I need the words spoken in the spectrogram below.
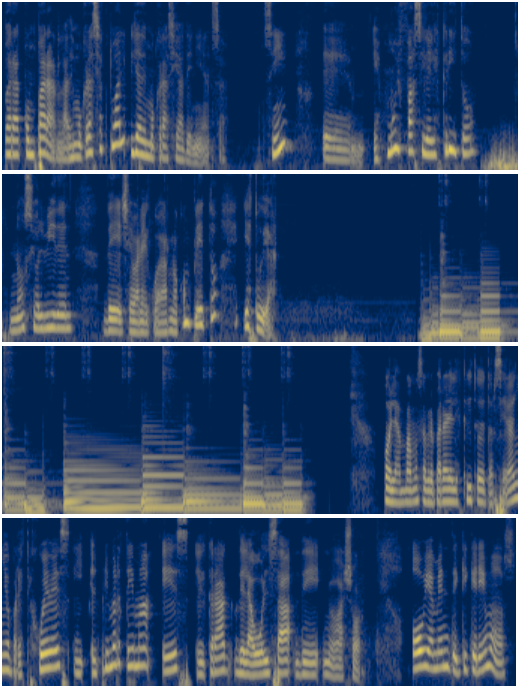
para comparar la democracia actual y la democracia ateniense, ¿sí? Eh, es muy fácil el escrito, no se olviden de llevar el cuaderno completo y estudiar. Hola, vamos a preparar el escrito de tercer año para este jueves y el primer tema es el crack de la bolsa de Nueva York. Obviamente, ¿qué queremos?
